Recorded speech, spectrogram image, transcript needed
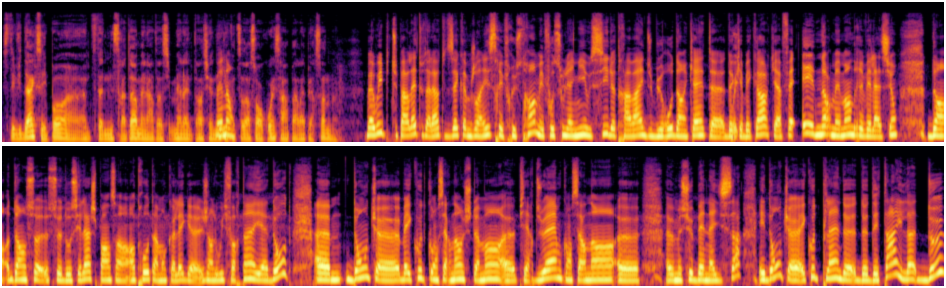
c'est évident que c'est pas un, un petit administrateur mal, intention- mal intentionné Mais qui a fait ça dans son coin sans parler à personne. là. Ben oui, puis tu parlais tout à l'heure, tu disais comme journaliste très frustrant, mais il faut souligner aussi le travail du bureau d'enquête euh, de Oui. Québécois qui a fait énormément de révélations dans, dans ce, ce dossier-là. Je pense en- entre autres à mon collègue euh, Jean-Louis Fortin et à d'autres. Euh, donc, euh, ben écoute, concernant justement euh, Pierre Duhem, concernant euh, euh, Monsieur Benaïssa, et donc, euh, écoute, plein de, de détails. Là. Deux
